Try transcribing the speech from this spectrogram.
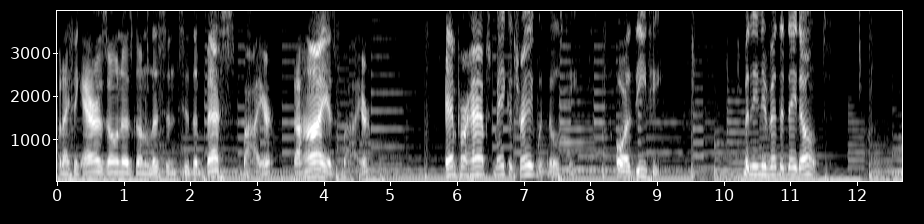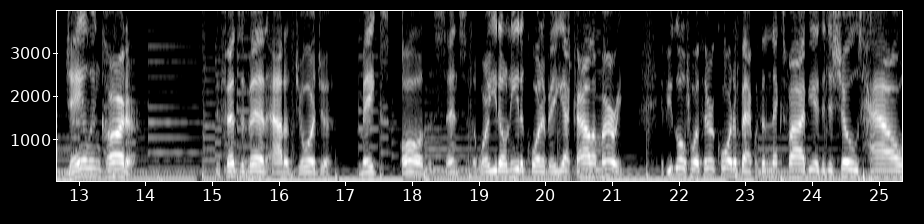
But I think Arizona is going to listen to the best buyer, the highest buyer, and perhaps make a trade with those teams or the team. But in the event that they don't, Jalen Carter, defensive end out of Georgia, makes all the sense in the world. You don't need a quarterback. You got Kyler Murray. If you go for a third quarterback within the next five years, it just shows how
